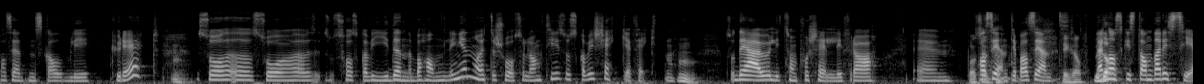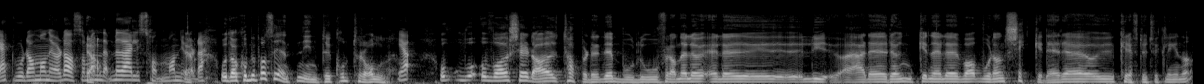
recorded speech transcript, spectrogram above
pasienten skal bli kurert. Mm. Så, så, så, skal vi gi denne behandlingen, og etter så og så lang tid så skal vi sjekke effekten. Mm. Så det er jo litt sånn forskjellig fra eh, pasient til pasient. Det er ganske standardisert hvordan man gjør det, altså, ja. men, men, det er litt sånn man gjør ja. det. Og da kommer pasienten inn til kontroll. Ja. Og, og, hva skjer da? Tapper dere bolo fra han, eller, eller, er det røntgen, eller hva, hvordan sjekker dere kreftutviklingen da?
